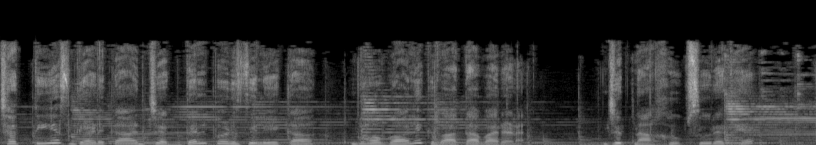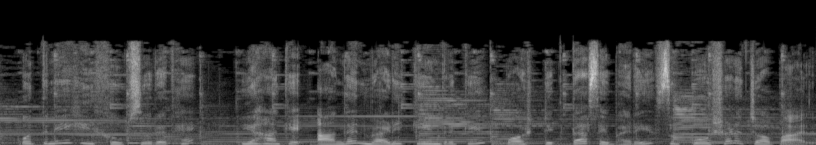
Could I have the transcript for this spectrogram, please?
छत्तीसगढ़ का जगदलपुर ज़िले का भौगोलिक वातावरण जितना खूबसूरत है, उतने ही खूबसूरत है यहाँ के आंगनबाड़ी केंद्र के पौष्टिकता से भरे सुपोषण चौपाल।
